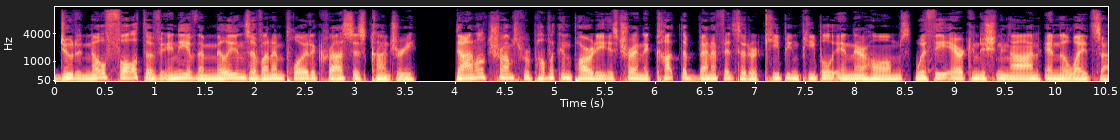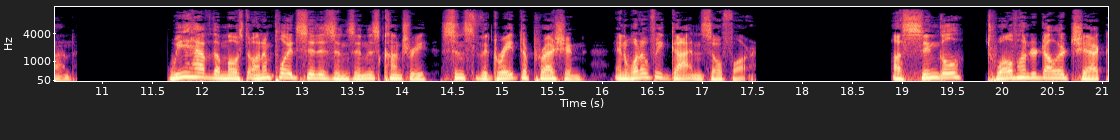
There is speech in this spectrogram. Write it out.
due to no fault of any of the millions of unemployed across this country, Donald Trump's Republican Party is trying to cut the benefits that are keeping people in their homes with the air conditioning on and the lights on. We have the most unemployed citizens in this country since the Great Depression, and what have we gotten so far? A single $1,200 check,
